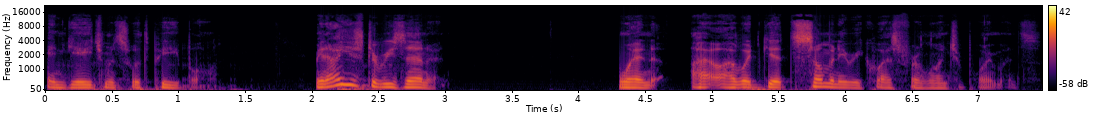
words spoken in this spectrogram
engagements with people. I mean, I used to resent it when I, I would get so many requests for lunch appointments.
